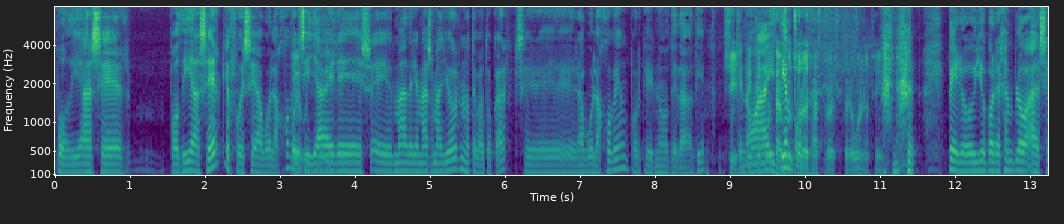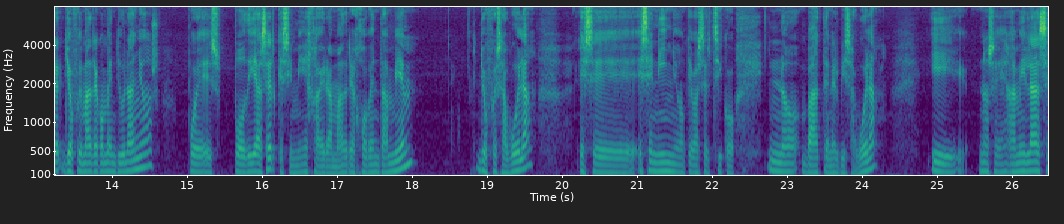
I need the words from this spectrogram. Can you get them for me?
podía ser podía ser que fuese abuela joven. Puede si ya eres eh, madre más mayor, no te va a tocar ser abuela joven porque no te da tiempo. Sí, porque no que hay tiempo. mucho los astros, pero bueno, sí. Pero yo, por ejemplo, al ser, yo fui madre con 21 años, pues podía ser que si mi hija era madre joven también, yo fuese abuela, ese, ese niño que va a ser chico no va a tener bisabuela. Y no sé, a mí las,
